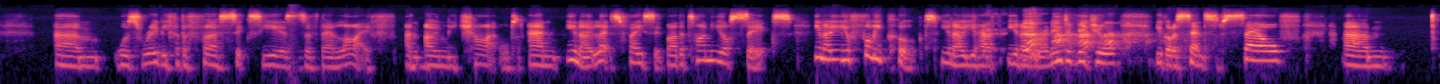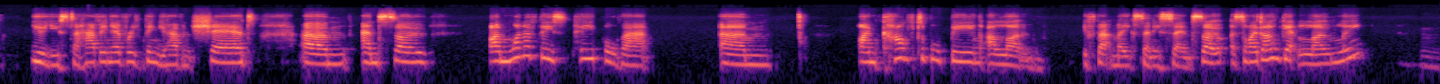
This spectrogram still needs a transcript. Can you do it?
um, was really for the first six years of their life an only child. And, you know, let's face it, by the time you're six, you know, you're fully cooked. You know, you have, you know, you're an individual, you've got a sense of self. Um, you're used to having everything you haven't shared. Um, and so I'm one of these people that um, I'm comfortable being alone, if that makes any sense. So, so I don't get lonely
